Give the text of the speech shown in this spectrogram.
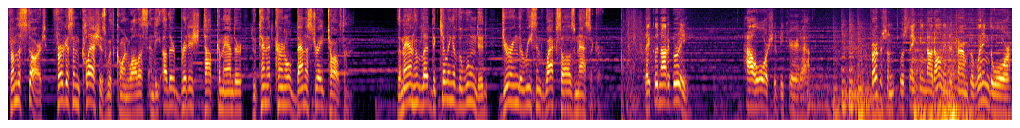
From the start, Ferguson clashes with Cornwallis and the other British top commander, Lieutenant Colonel Banastre Tarleton. the man who led the killing of the wounded during the recent Waxhaws massacre. They could not agree how war should be carried out. Ferguson was thinking not only in the terms of winning the war,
